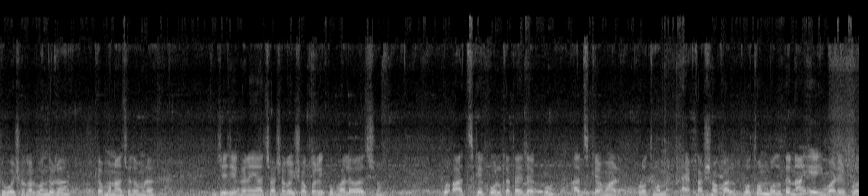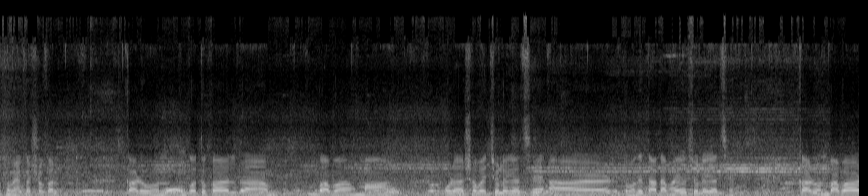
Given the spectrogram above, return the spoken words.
শুভ সকাল বন্ধুরা। কেমন আছো তোমরা? যে যেখানেই আছো, আশা করি সকলে খুব ভালো আছো। তো আজকে কলকাতায় দেখো, আজকে আমার প্রথম একা সকাল। প্রথম বলতে না, এইবারের প্রথম একা সকাল। কারণ গতকাল বাবা, মা, ওরা সবাই চলে গেছে আর তোমাদের দাদা ভাইও চলে গেছে। কারণ বাবার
